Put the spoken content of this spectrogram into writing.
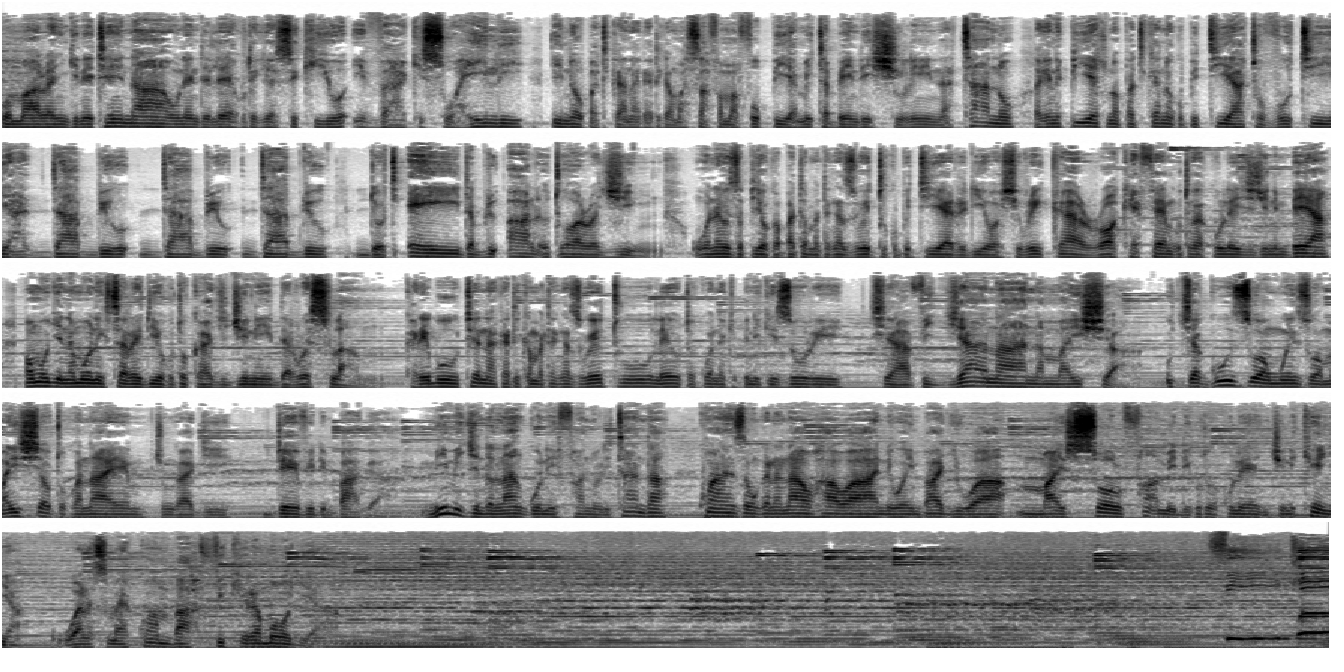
kwa mara nyingine tena unaendelea kutegea sikio idhaa ya kiswahili inayopatikana katika masafa mafupi ya mita bendi 25 lakini pia tunapatikana kupitia tovuti ya wwwawrrg unaweza pia ukapata matangazo yetu kupitia redio wa shirika rock fm kutoka kule jijini mbeya pamoja na monix redio kutoka jijini dar es salaam. Karibu tena katika matangazo yetu. Leo utakuwa na kipindi kizuri cha vijana na maisha uchaguzi wa mwenzi wa maisha utoka naye mchungaji david mbaga. Mimi jina langu ni fano litanda. Kwanza ungana nao hawa ni waimbaji wa my soul family kutoka kule nchini kenya. Wanasema ya kwamba fikira moja. Fikira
